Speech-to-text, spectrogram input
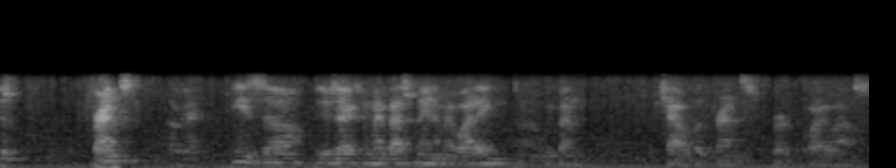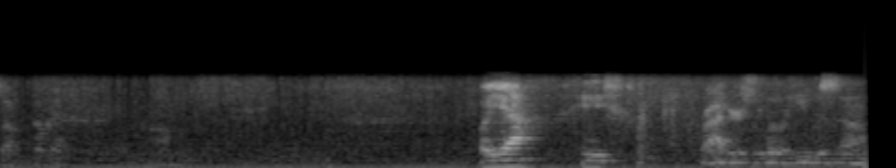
just friends. Okay. He's, uh, he was actually my best man at my wedding. Uh, we've been childhood friends for quite a while, so. Okay. Um, but yeah, he, Roger's a little, he was, uh,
